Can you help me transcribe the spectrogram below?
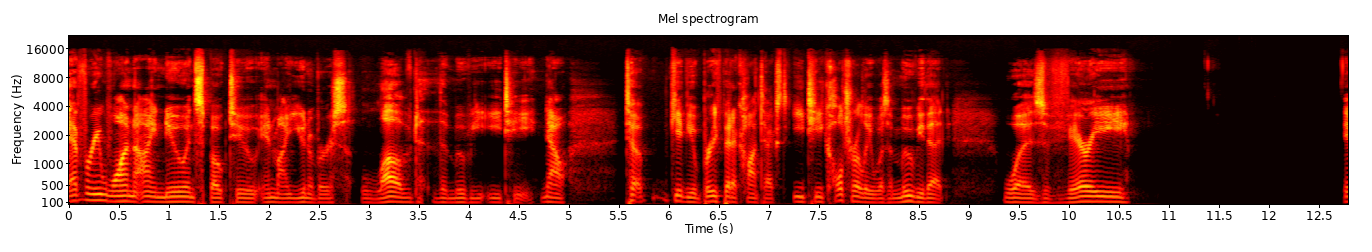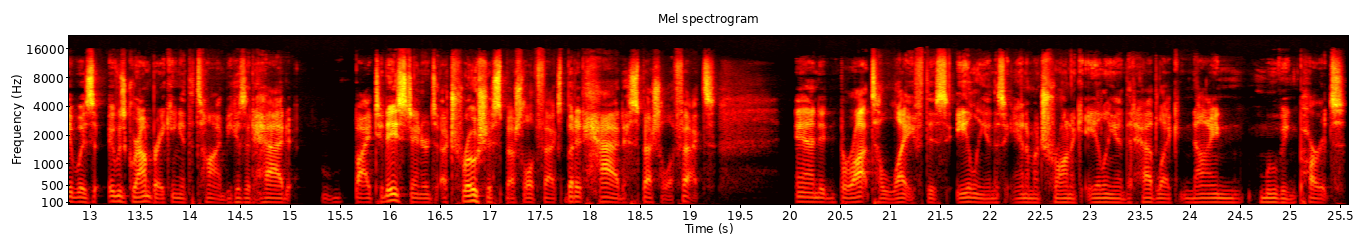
Everyone I knew and spoke to in my universe loved the movie ET. Now, to give you a brief bit of context, ET culturally was a movie that was very it was it was groundbreaking at the time because it had by today's standards, atrocious special effects, but it had special effects. And it brought to life this alien, this animatronic alien that had like nine moving parts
